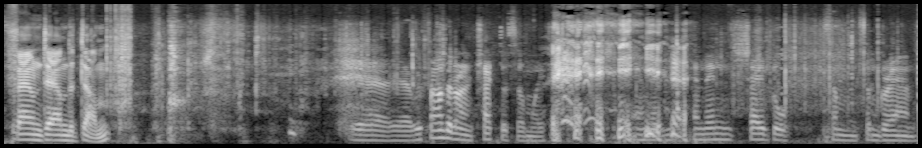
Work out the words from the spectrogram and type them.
found down the dump. Yeah, yeah. We found it on a tractor somewhere, and, then, yeah. and then shaved off some some ground.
